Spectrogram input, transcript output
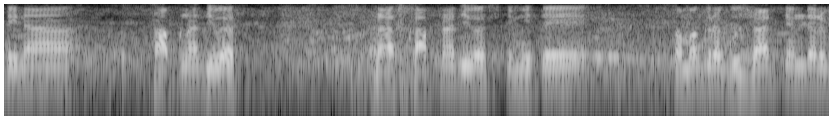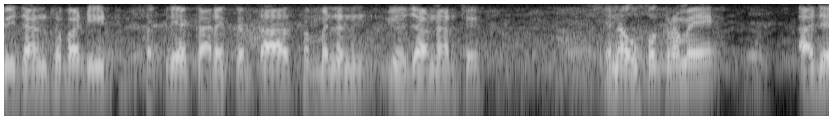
પાર્ટીના સ્થાપના દિવસ અને આ સ્થાપના દિવસ નિમિત્તે સમગ્ર ગુજરાતની અંદર વિધાનસભા દીઠ સક્રિય કાર્યકર્તા સંમેલન યોજાનાર છે. એના ઉપક્રમે આજે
